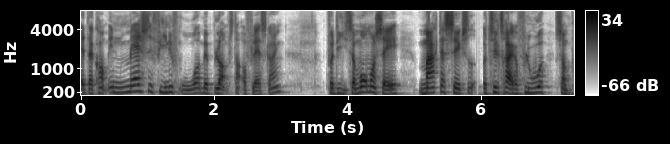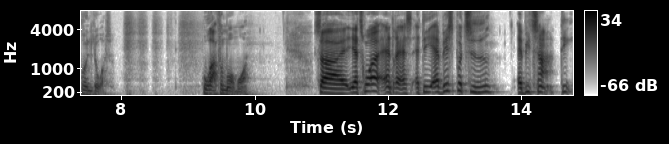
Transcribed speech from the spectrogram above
at der kom en masse fine fruer med blomster og flasker, ikke? Fordi, som mormor sagde, magt er sexet og tiltrækker fluer som på en lort. Hurra for mormor. Så jeg tror, Andreas, at det er vist på tide, at vi tager det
